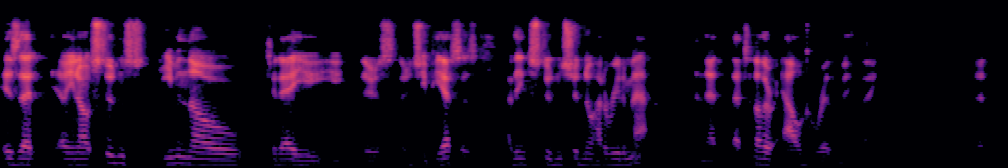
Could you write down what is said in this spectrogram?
is that, uh, you know, students, even though today you, you, there's, there's GPSs, I think students should know how to read a map. And that, that's another algorithmic thing. that,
